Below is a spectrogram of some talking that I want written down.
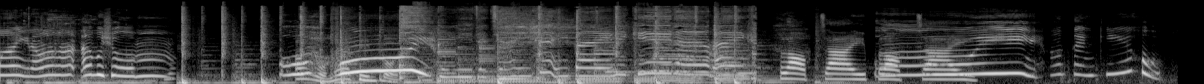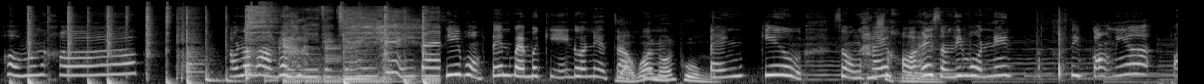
มาอีกแล้วนะฮะท่านผู้ชม โอ้เอาหัวแม่ตีนกดป ลอบใจ ปลอบใจโอ้ย thank you ขอบคุณครับ เอาหน้าผากด้วยที่ผมเต้นไปเมื่อกี้โดนเน็ตอจากย่าว่าคุณน้อนพุง thank you ส่งให้ที่สุดขอให้เลย สำลิดผลนี่สิบกล่องเนี่ย ไป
